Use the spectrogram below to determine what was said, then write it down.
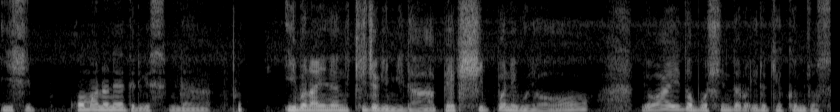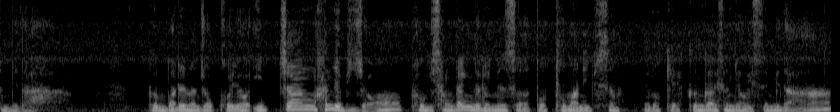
25만원에 드리겠습니다. 이번 아이는 기적입니다. 110번이고요. 요 아이도 보신 대로 이렇게 금 좋습니다. 금 발에는 좋고요. 입장 한 엽이죠. 폭이 상당히 늘으면서 도톰한 입성 이렇게 건강히 성장하고 있습니다.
